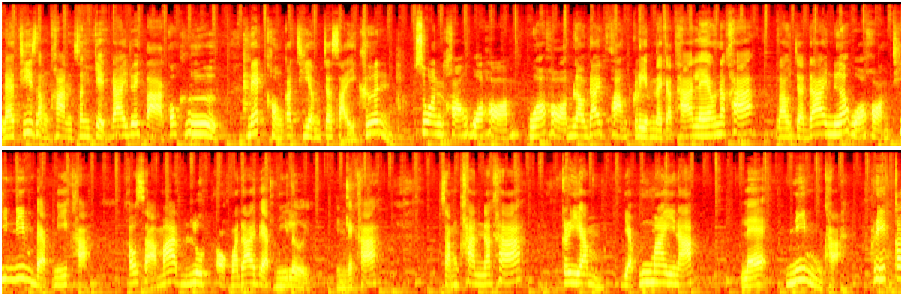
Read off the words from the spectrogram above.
และที่สำคัญสังเกตได้ด้วยตาก็คือ เม็ดของกระเทียมจะใสขึ้น ส่วนของหัวหอม หัวหอมเราได้ความเกรียมในกระทะแล้วนะคะ เราจะได้เนื้อหัวหอมที่นิ่มแบบนี้ค่ะ เขาสามารถหลุดออกมาได้แบบนี้เลย เห็นไหมคะสำคัญนะคะ เกรียมอย่าเพิ่งไหม้นัก และนิ่มค่ะ พริกก็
